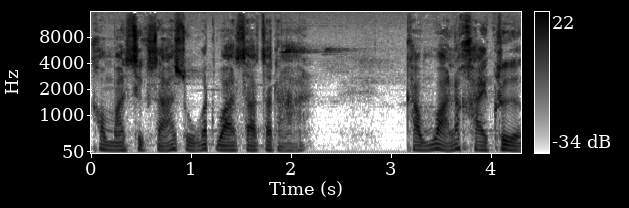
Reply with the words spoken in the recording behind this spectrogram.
เข้ามาศึกษาสู่วัดวาศาสนาคำว่าละคายเครือง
